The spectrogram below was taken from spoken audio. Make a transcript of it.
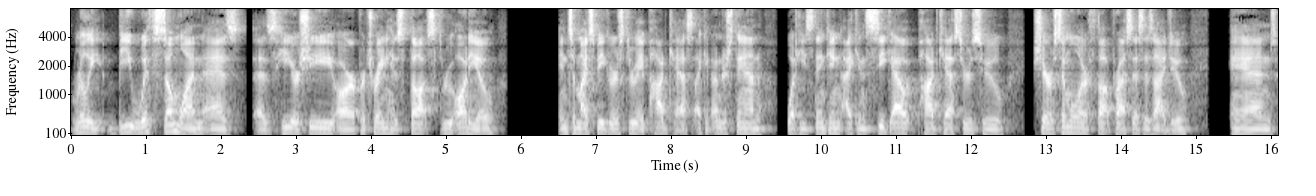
really be with someone as as he or she are portraying his thoughts through audio into my speakers through a podcast. I can understand what he's thinking. I can seek out podcasters who share a similar thought process as I do and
